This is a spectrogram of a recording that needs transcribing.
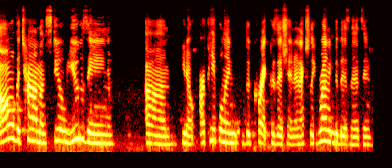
all the time, I'm still using um, you know, are people in the correct position and actually running the business? And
